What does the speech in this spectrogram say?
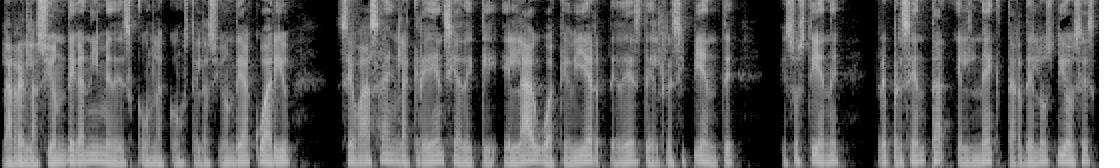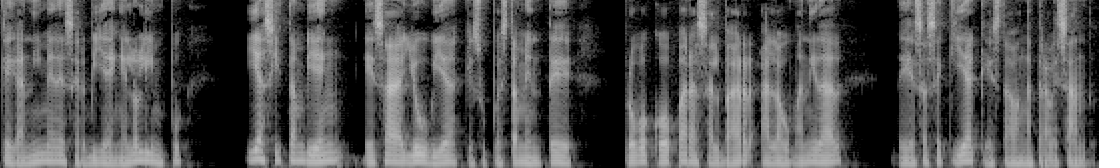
La relación de Ganímedes con la constelación de Acuario se basa en la creencia de que el agua que vierte desde el recipiente que sostiene representa el néctar de los dioses que Ganímedes servía en el Olimpo y así también esa lluvia que supuestamente provocó para salvar a la humanidad de esa sequía que estaban atravesando.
